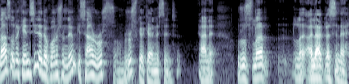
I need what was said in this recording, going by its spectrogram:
daha sonra kendisiyle de konuştum. Dedim ki sen Russun, Rus kökenlisin. Yani Ruslarla alakası ne?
